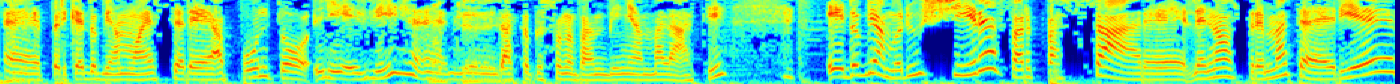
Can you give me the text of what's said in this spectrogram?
eh, perché dobbiamo essere appunto lievi, eh, Ok. dato che sono bambini ammalati, e dobbiamo riuscire a far passare le nostre materie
